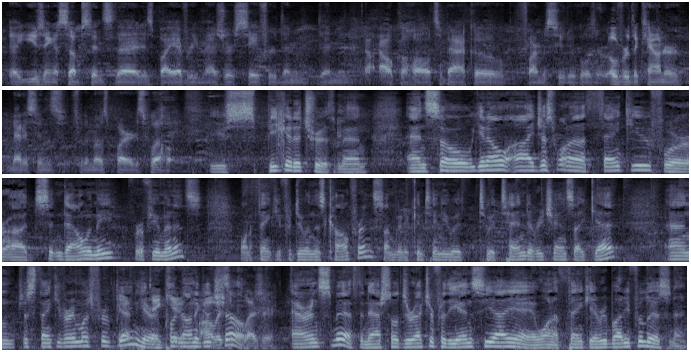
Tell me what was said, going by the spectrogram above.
uh, using a substance that is by every measure safer than, than alcohol, tobacco, pharmaceuticals, or over the counter medicines for the most part as well. You speak of the truth, man. And so, you know, I just want to thank you for uh, sitting down with me for a few minutes. I want to thank you for doing this conference. I'm going to continue to attend every chance I get. And just thank you very much for being yeah, here and putting you. on a good Always show. A pleasure. Aaron Smith, the National Director for the NCIA. I want to thank everybody for listening.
